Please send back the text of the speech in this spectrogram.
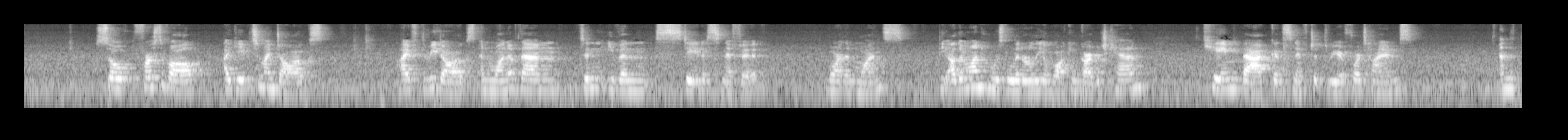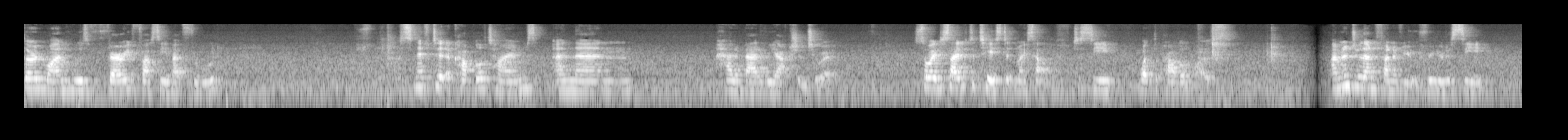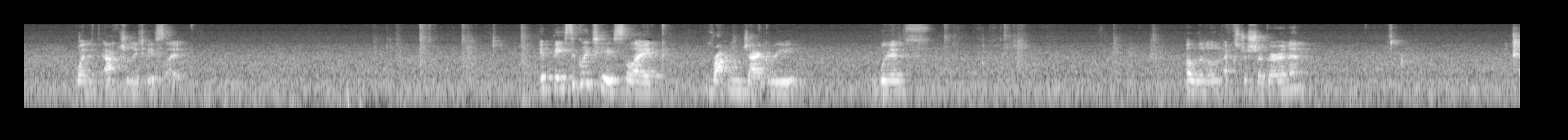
So first of all, I gave it to my dogs. I have three dogs and one of them didn't even stay to sniff it more than once. The other one, who was literally a walking garbage can, came back and sniffed it three or four times and the third one, who was very fussy about food, sniffed it a couple of times and then had a bad reaction to it. So I decided to taste it myself to see what the problem was. I'm gonna do that in front of you for you to see what it actually tastes like. It basically tastes like rotten jaggery with a little extra sugar in it.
